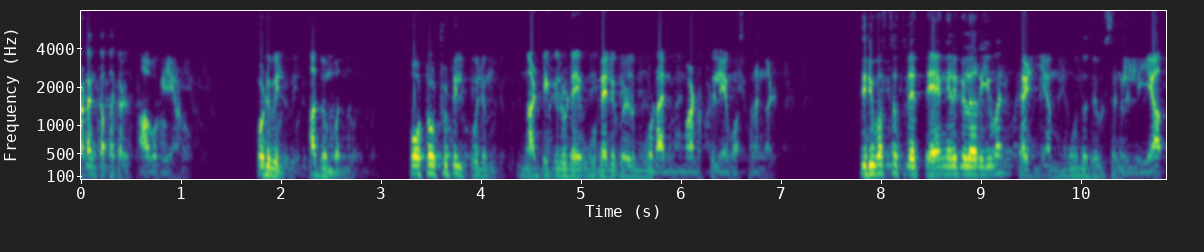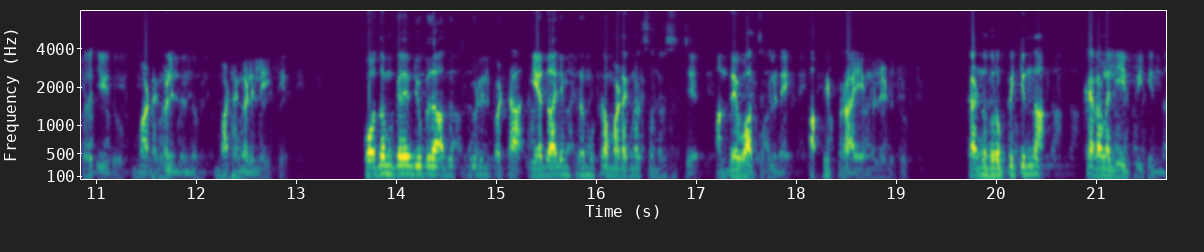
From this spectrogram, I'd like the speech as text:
കടം കഥകൾ ആവുകയാണോ? ഒടുവിൽ അതും വന്നു. ഫോട്ടോഷൂട്ടിൽ പോലും നടികളുടെ ഉടലുകൾ മൂടാൻ മഠത്തിലെ വസ്ത്രങ്ങൾ. തിരുവസ്ത്രത്തിലെ തേങ്ങലുകൾ എറിയുവാൻ കഴിഞ്ഞ മൂന്ന് ദിവസങ്ങളിൽ യാത്ര ചെയ്തു മഠങ്ങളിൽ നിന്നും മഠങ്ങളിലേക്ക്. കോതമംഗലം രൂപത അതിർത്തിക്കുള്ളിൽപ്പെട്ട ഏതാനും പ്രമുഖ മഠങ്ങൾ സന്ദർശിച്ച് അന്തേവാസികളുടെ അഭിപ്രായങ്ങൾ എടുത്തു. കണ്ണുതുറപ്പിക്കുന്ന കരളലിയിപ്പിക്കുന്ന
